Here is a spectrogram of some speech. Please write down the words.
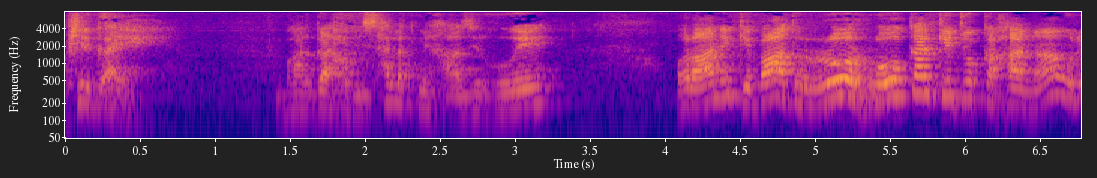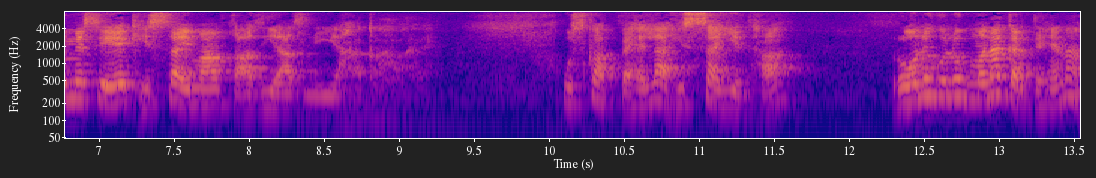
پھر گئے۔ بارگاہ رسالت میں حاضر ہوئے۔ اور آنے کے بعد رو رو کر کے جو کہا نا ان میں سے ایک حصہ امام قاضی آز نے یہاں کہا ہے۔ اس کا پہلا حصہ یہ تھا رونے کو لوگ منع کرتے ہیں نا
